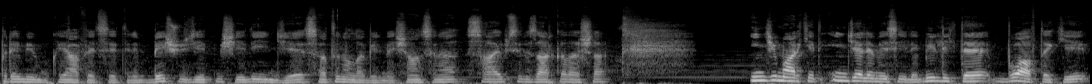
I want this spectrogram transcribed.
premium kıyafet setini 577 inciye satın alabilme şansına sahipsiniz arkadaşlar. İnci Market incelemesiyle birlikte bu haftaki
